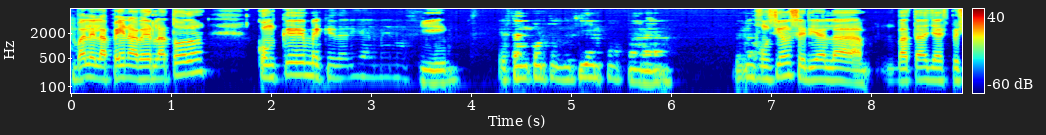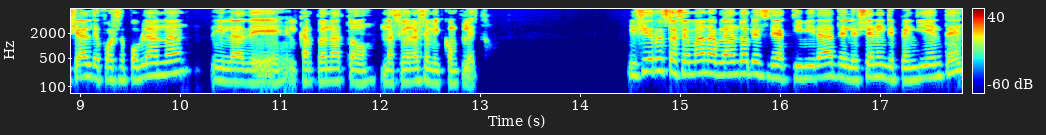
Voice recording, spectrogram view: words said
Vale la pena verla todo. ¿Con qué me quedaría al menos si están cortos de tiempo para la función? Sería la batalla especial de Fuerza Poblana y la del Campeonato Nacional Semicompleto. Y cierro esta semana hablándoles de actividad de la escena independiente,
